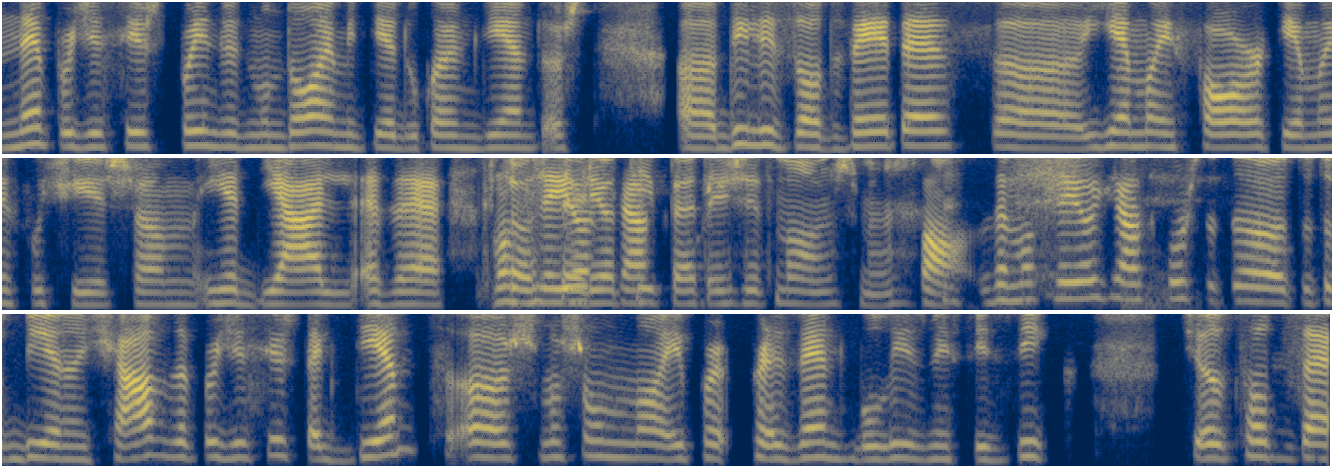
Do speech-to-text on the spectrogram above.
ne përgjithësisht prindrit mundohemi t'i edukojmë djemtë është uh, dili zot vetes, uh, je më i fort, je më i fuqishëm, je djalë edhe Këto mos lejo stereotipet e gjithmonshme. Po, dhe mos lejo që askush të të të, të bie në qafë dhe përgjithësisht tek djemtë është më shumë i pre prezent bullizmi fizik që do të thotë se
